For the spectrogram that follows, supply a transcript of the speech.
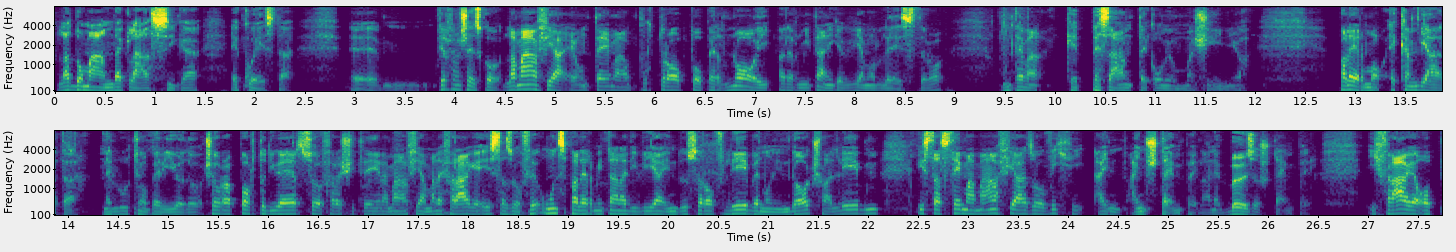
la domanda classica è questa. Eh, Pierfrancesco, la mafia è un tema purtroppo per noi palermitani che viviamo all'estero, un tema che è pesante come un macigno. Palermo è cambiata nell'ultimo periodo, c'è un rapporto diverso fra cittadini e la Mafia. Meine Frage ist also, für uns Palermitaner, die wir in Düsseldorf leben und in Deutschland leben, ist das Thema Mafia so wichtig ein, ein Stempel, eine böse Stempel. Ich frage, ob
